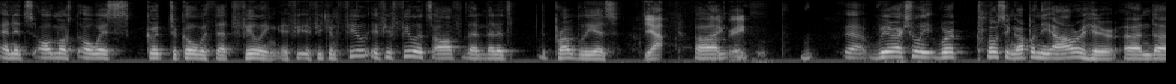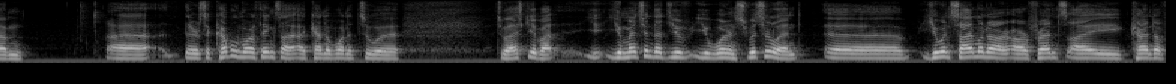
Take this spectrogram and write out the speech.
and it's almost always good to go with that feeling. If you if you can feel if you feel it's off, then then it's it probably is. Yeah, I Um, agree. Yeah, we're actually we're closing up on the hour here, and um, uh, there's a couple more things I, I kind of wanted to uh, to ask you about. You, you mentioned that you you were in Switzerland. Uh, you and Simon are, are friends. I kind of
